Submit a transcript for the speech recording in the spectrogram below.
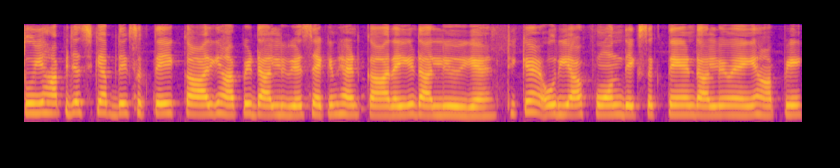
तो यहाँ पे जैसे कि आप देख सकते हैं, एक कार यहाँ पे डाली हुई है सेकंड हैंड कार है, ये डाली हुई है, ठीक है? और ये आप फ़ोन देख सकते हैं, डाले हुए हैं यहाँ पे,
